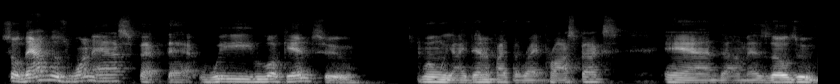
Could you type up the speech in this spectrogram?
So that was one aspect that we look into when we identify the right prospects. And um, as those who've,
